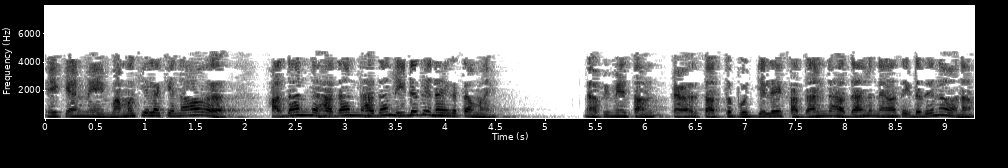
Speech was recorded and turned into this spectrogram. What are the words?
ඒ කියන්නේ මම කියලා කෙනාව හදන්න හදන්න හදන්න ඉඩ දෙන එක තමයි. අපි මේ සත්ත්ව පුජ්‍යලේ හදන්න හදන්න නැවත ඉඩ දෙනවා නම්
